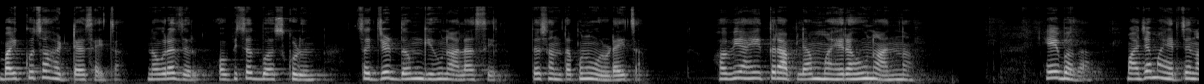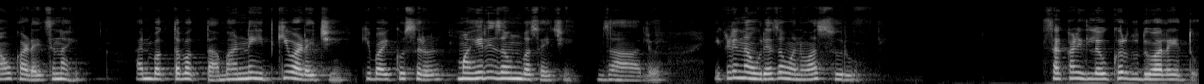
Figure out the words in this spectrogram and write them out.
बायकोचा हट्ट असायचा. नवरा जर ऑफिसात बॉसकडून सज्जड दम घेऊन आला असेल तर संतापून ओरडायचा. हवी आहे तर आपल्या माहेराहून आण ना. हे बघा माझ्या माहेरचं नाव काढायचं नाही. आणि बघता बघता भांडणे इतकी वाढायची की बायको सरळ माहेरी जाऊन बसायची. झालं. इकडे नवऱ्याचा वनवास सुरू. सकाळी लवकर दुधवाला येतो.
